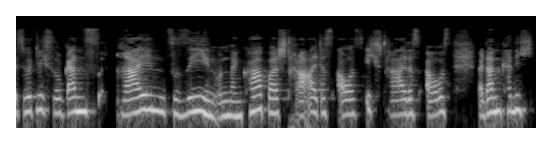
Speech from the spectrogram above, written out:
ist wirklich so ganz rein zu sehen. Und mein Körper strahlt das aus, ich strahle das aus, weil dann kann ich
